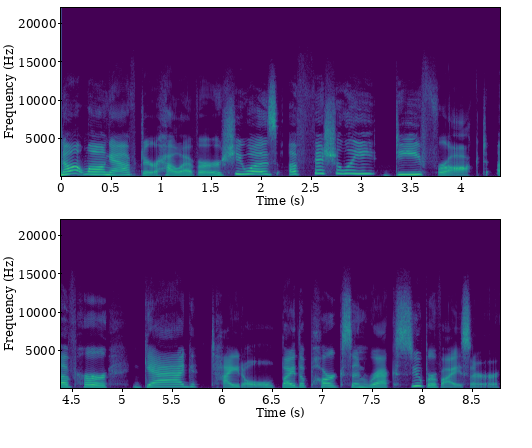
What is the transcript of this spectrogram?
Not long after, however, she was officially defrocked of her gag title by the Parks and Rec supervisor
